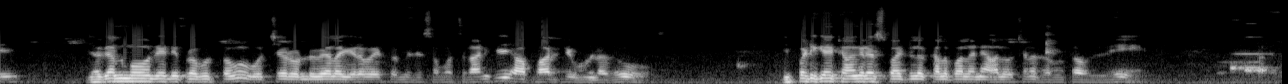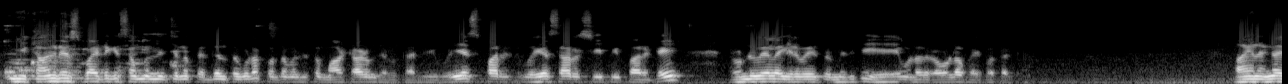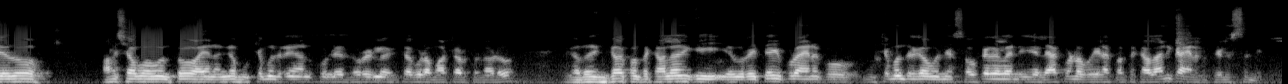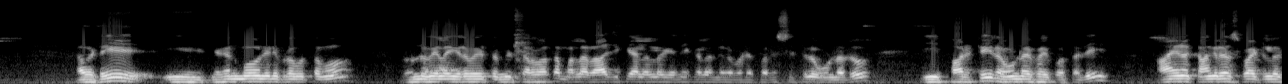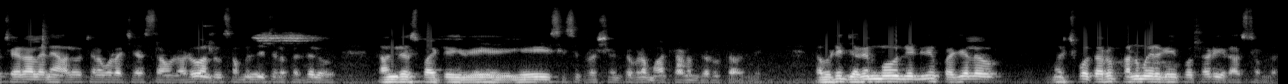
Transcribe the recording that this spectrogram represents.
జగన్మోహన్ రెడ్డి ప్రభుత్వం వచ్చే రెండు వేల ఇరవై తొమ్మిది సంవత్సరానికి ఆ పార్టీ ఉండదు. ఇప్పటికే కాంగ్రెస్ పార్టీలో కలపాలనే ఆలోచన జరుగుతూ ఉంది. ఈ కాంగ్రెస్ పార్టీకి సంబంధించిన పెద్దలతో కూడా కొంతమందితో మాట్లాడడం జరుగుతుంది. వైఎస్ పార్టీ వైఎస్ఆర్సిపి పార్టీ రెండు వేల ఇరవై తొమ్మిదికి ఏం ఉండదు రౌండ్ ఆఫ్ అయిపోతుంది. ఆయనంగా ఏదో ఆశాభావంతో ఆయనంగా ముఖ్యమంత్రి అనుకునే ధోరణిలో ఇంకా కూడా మాట్లాడుతున్నాడు. కదా ఇంకా కొంతకాలానికి ఎవరైతే ఇప్పుడు ఆయనకు ముఖ్యమంత్రిగా ఉండే సౌకర్యాలని లేకుండా పోయిన కొంతకాలానికి ఆయనకు తెలుస్తుంది. కాబట్టి ఈ జగన్మోహన్ రెడ్డి ప్రభుత్వము రెండు వేల ఇరవై తొమ్మిది తర్వాత మళ్ళీ రాజకీయాలలో ఎన్నికల్లో నిలబడే పరిస్థితులు ఉండదు. ఈ పార్టీ రౌండ్ అప్ అయిపోతుంది. ఆయన కాంగ్రెస్ పార్టీలో చేరాలనే ఆలోచన కూడా చేస్తూ ఉన్నాడు. అందుకు సంబంధించిన పెద్దలు కాంగ్రెస్ పార్టీ ఏఐసిసి ప్రెసిడెంట్తో కూడా మాట్లాడడం జరుగుతుంది. కాబట్టి జగన్మోహన్ రెడ్డిని ప్రజలు మర్చిపోతారు కనుమరుగైపోతాడు ఈ రాష్ట్రంలో.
